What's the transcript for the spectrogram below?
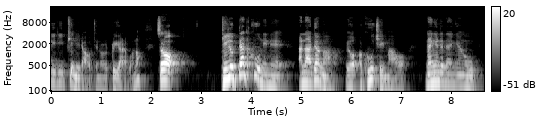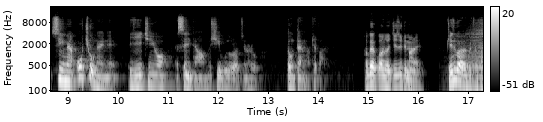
တီးတီးဖြစ်နေတာကိုကျွန်တော်တို့တွေ့ရတာပေါ့နော်ဆိုတော့ဒီလိုတက်တစ်ခုအနေနဲ့အနာဂတ်မှာရောအခုအချိန်မှာရောနိုင်ငံတနိုင်ငံကိုစီမံအုပ်ချုပ်နိုင်တဲ့အရေးချင်းရောအဆင့်တောင်မရှိဘူးလို့တော့ကျွန်တော်တို့သုံးသပ်မှာဖြစ်ပါတယ် ဟုတ်ကဲ့ကိုအောင်စောကျေးဇူးတင်ပါတယ်ကျေးဇူးပါပဲကိုကျော်ပါ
